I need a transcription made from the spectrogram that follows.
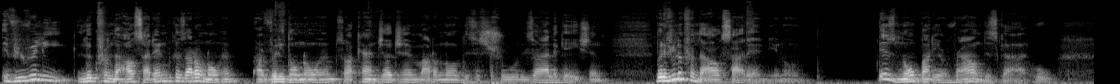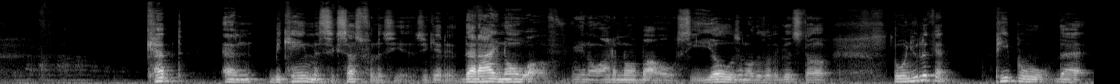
if you really look from the outside in because i don't know him i really don't know him so i can't judge him i don't know if this is true these are allegations. But if you look from the outside in you know there's nobody around this guy who kept and became as successful as he is. You get it? That I know of. You know, I don't know about oh, CEOs and all this other good stuff. But when you look at people that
